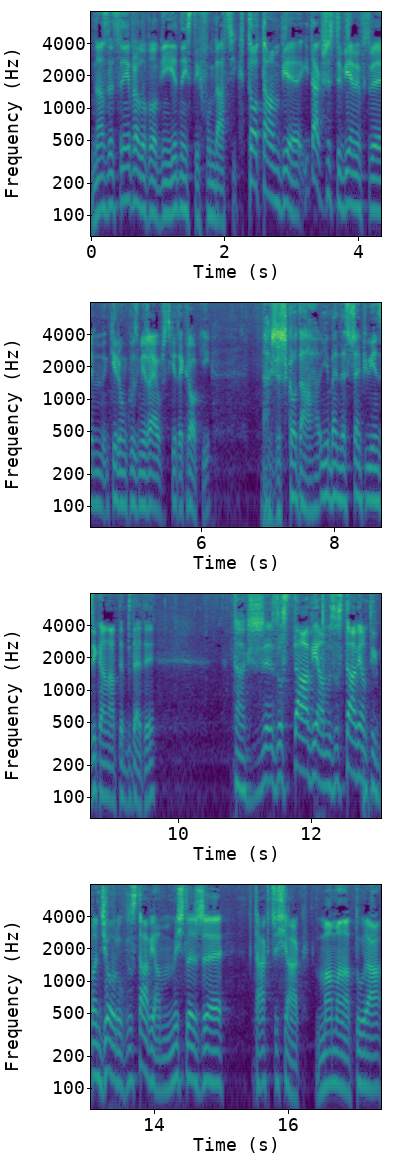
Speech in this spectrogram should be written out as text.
Na zlecenie prawdopodobnie jednej z tych fundacji. Kto tam wie? I tak wszyscy wiemy, w którym kierunku zmierzają wszystkie te kroki. Także szkoda, nie będę szczępił języka na te bzdety. Także zostawiam, zostawiam tych bandziorów, zostawiam. Myślę, że tak czy siak, mama natura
